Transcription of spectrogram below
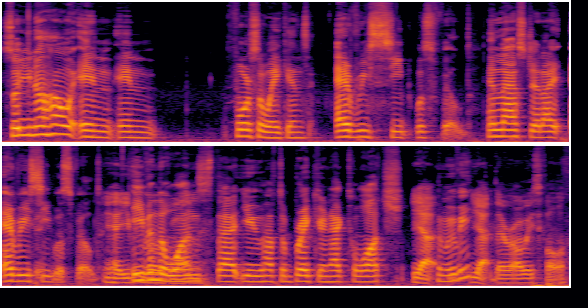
So you know how in in Force Awakens every seat was filled. In Last Jedi every seat was filled. Yeah. Even, Even the One. ones that you have to break your neck to watch Yeah. the movie. Yeah, they were always full.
